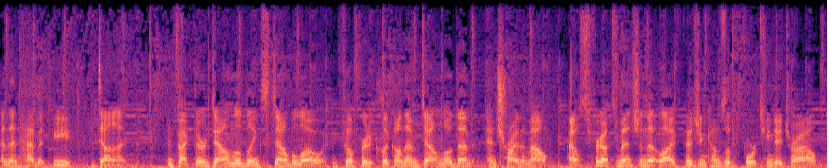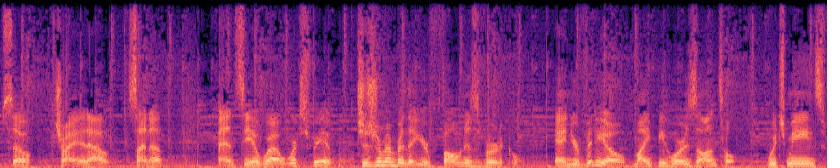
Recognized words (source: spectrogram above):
and then have it be done. In fact, there are download links down below, and feel free to click on them, download them, and try them out. I also forgot to mention that Live Pigeon comes with a 14 day trial, so try it out, sign up, and see how well it works for you. Just remember that your phone is vertical, and your video might be horizontal, which means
